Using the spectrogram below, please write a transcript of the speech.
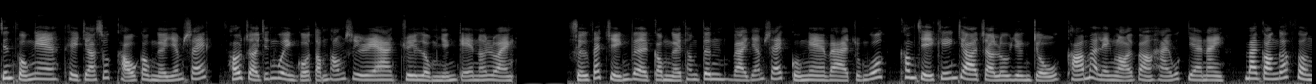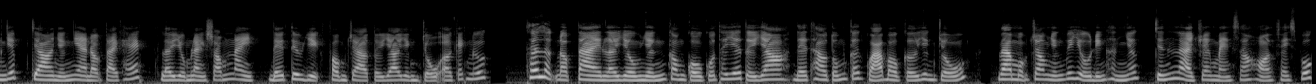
Chính phủ Nga thì cho xuất khẩu công nghệ giám sát, hỗ trợ chính quyền của Tổng thống Syria truy lùng những kẻ nổi loạn. Sự phát triển về công nghệ thông tin và giám sát của Nga và Trung Quốc không chỉ khiến cho trào lưu dân chủ khó mà len lỏi vào hai quốc gia này, mà còn góp phần giúp cho những nhà độc tài khác lợi dụng làn sóng này để tiêu diệt phong trào tự do dân chủ ở các nước. Thế lực độc tài lợi dụng những công cụ của thế giới tự do để thao túng kết quả bầu cử dân chủ. Và một trong những ví dụ điển hình nhất chính là trang mạng xã hội Facebook.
